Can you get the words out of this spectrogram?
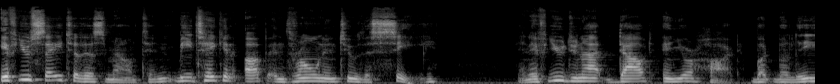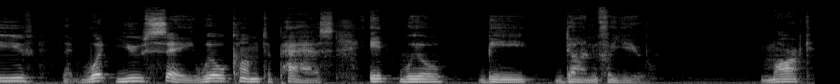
If you say to this mountain, Be taken up and thrown into the sea, and if you do not doubt in your heart, but believe that what you say will come to pass, it will be done for you. Mark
